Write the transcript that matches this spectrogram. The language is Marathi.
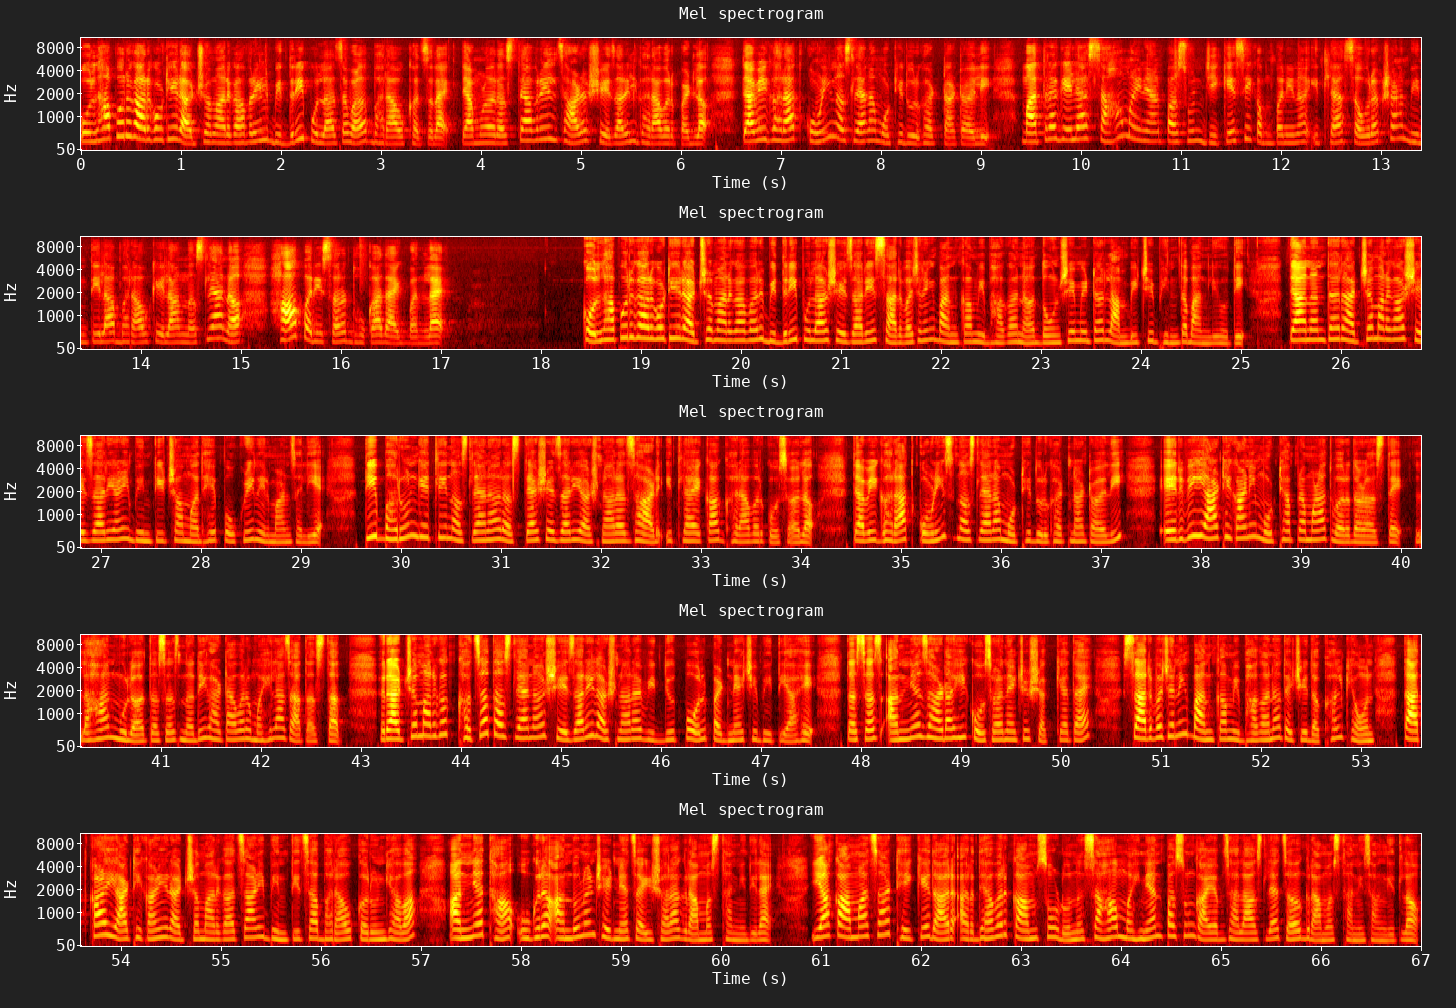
कोल्हापूर गारगोठी राज्यमार्गावरील बिद्री पुलाजवळ भराव खचलाय. त्यामुळे रस्त्यावरील झाड शेजारील घरावर पडलं. त्यावेळी घरात कोणी नसल्यानं मोठी दुर्घटना टळली. मात्र गेल्या सहा महिन्यांपासून जीकेसी कंपनीनं इथल्या संरक्षण भिंतीला भराव केला नसल्यानं हा परिसर धोकादायक बनलाय. कोल्हापूर गारगोटी राज्यमार्गावर बिद्री पुला शेजारी सार्वजनिक बांधकाम विभागानं दोनशे मीटर लांबीची भिंत बांधली होती. त्यानंतर राज्यमार्गा शेजारी आणि भिंतीच्या मध्ये पोकळी निर्माण झाली आहे. ती भरून घेतली नसल्यानं रस्त्या शेजारी असणारं झाड इथल्या एका घरावर कोसळलं. त्यावेळी घरात कोणीच नसल्यानं मोठी दुर्घटना टळली. एरवी या ठिकाणी मोठ्या प्रमाणात वर्दळ असते. लहान मुलं तसंच नदीघाटावर महिला जात असतात. राज्यमार्ग खचत असल्यानं शेजारील असणारा विद्युत पोल पडण्याची भीती आहे. तसंच अन्य झाडंही कोसळण्याची शक्यता आहे. सार्वजनिक बांधकाम विभागानं त्याची दखल घेऊन तात्काळ या ठिकाणी राज्यमार्गाचा आणि भिंतीचा भराव करून घ्यावा अन्यथा उग्र आंदोलन छेडण्याचा इशारा ग्रामस्थांनी दिलाय. या कामाचा ठेकेदार अर्ध्यावर काम सोडून सहा महिन्यांपासून गायब झाला असल्याचं ग्रामस्थांनी सांगितलं.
